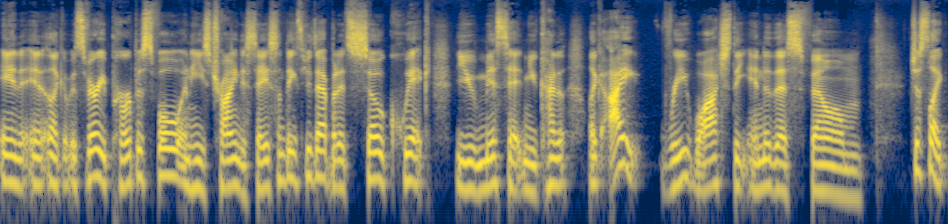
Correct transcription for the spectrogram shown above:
and, and like it's very purposeful and he's trying to say something through that but it's so quick you miss it and you kind of like i rewatched the end of this film just like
